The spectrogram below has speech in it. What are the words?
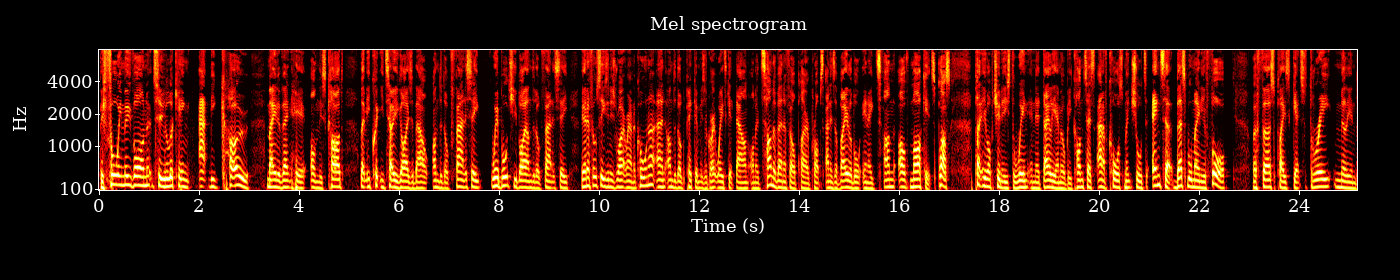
Before we move on to looking at the co main event here on this card, let me quickly tell you guys about Underdog Fantasy. We're brought to you by Underdog Fantasy. The NFL season is right around the corner, and Underdog Pick'em is a great way to get down on a ton of NFL player props and is available in a ton of markets. Plus, plenty of opportunities to win in their daily MLB contests, and of course, make sure to enter Best Ball Mania 4 where first place gets $3 million.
